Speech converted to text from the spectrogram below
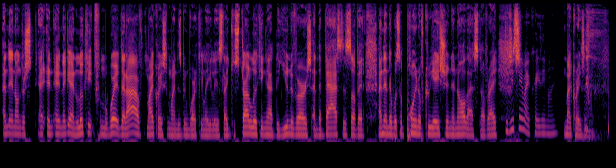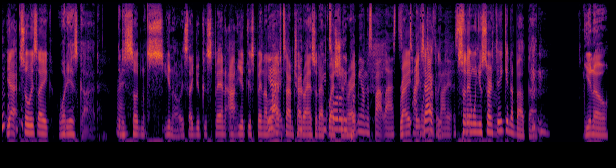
and then understand and, and again looking from the way that I've my crazy mind has been working lately it's like you start looking at the universe and the vastness of it and then there was a point of creation and all that stuff right Did you say my crazy mind? my crazy mind yeah so it's like what is God it Right. is so much you know it's like you could spend uh, you could spend a Yeah, lifetime trying you- to answer that you question totally right put me on the spot last right time exactly about it. So then when you start mm. thinking about that you know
